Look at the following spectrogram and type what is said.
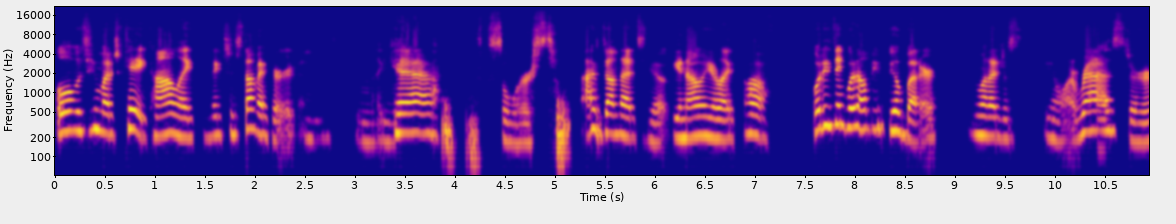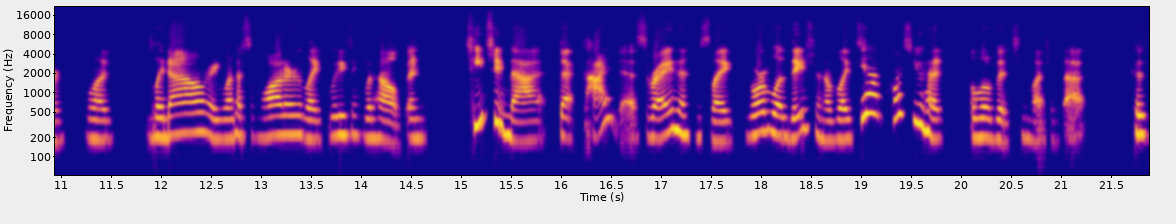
a little too much cake, huh? Like makes your stomach hurt. And I'm like, mm-hmm. yeah, it's the worst. I've done that too. You know, you're like, oh, what do you think would help you feel better? You want to just, you know, want to rest or want to lay down or you want to have some water? Like, what do you think would help? And teaching that, that kindness, right? And just like normalization of like, yeah, of course you had a little bit too much of that because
